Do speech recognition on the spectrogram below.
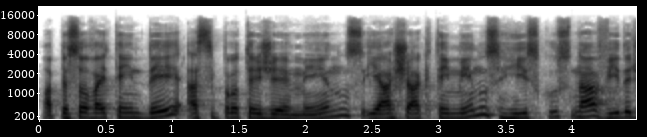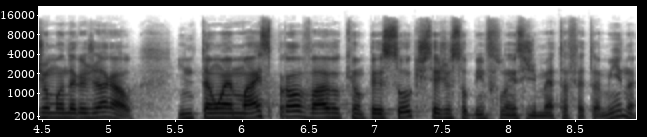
a pessoa vai tender a se proteger menos e achar que tem menos riscos na vida de uma maneira geral. Então, é mais provável que uma pessoa que esteja sob influência de metafetamina,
